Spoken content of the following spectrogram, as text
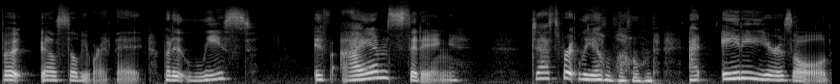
but it'll still be worth it. But at least if I am sitting desperately alone at 80 years old,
